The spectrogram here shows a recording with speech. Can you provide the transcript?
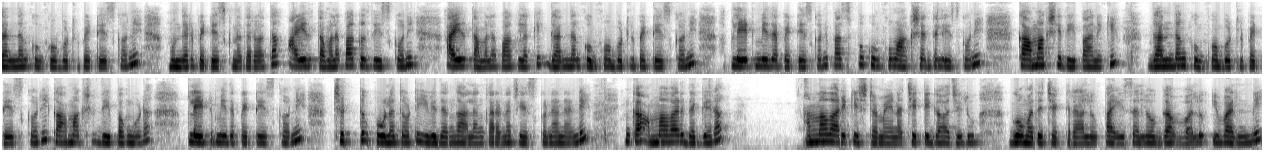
గంధం కుంకుమ బొట్లు పెట్టేసుకొని ముందర పెట్టేసుకున్న తర్వాత ఐదు తమలపాకులు తీసుకొని ఐదు తమలపాకులకి గంధం కుంకుమ బొట్లు పెట్టేసుకొని ఆ ప్లేట్ మీద పెట్టేసుకొని పసుపు కుంకుమ అక్షంతలు వేసుకొని కామాక్షి దీపానికి గంధం కుంకుమ బొట్లు పెట్టేసుకొని కామాక్షి దీపం కూడా ప్లేట్ మీద పెట్టేసుకొని చుట్టూ పూలతోటి ఈ విధంగా అలంకరణ చేసుకున్నానండి. ఇంకా అమ్మవారి దగ్గర అమ్మవారికి ఇష్టమైన చిట్టి గాజులు గోమతి చక్రాలు పైసలు గవ్వలు ఇవన్నీ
